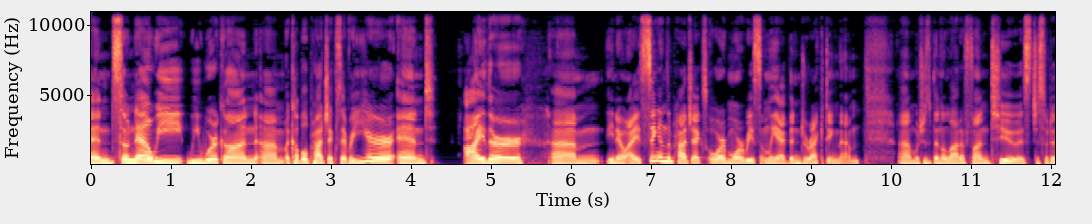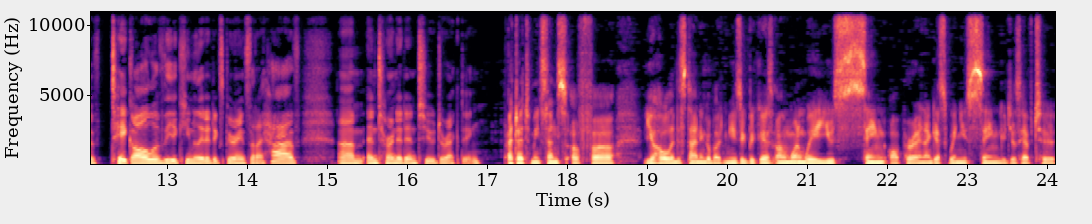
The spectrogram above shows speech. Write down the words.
And so now we we work on um, a couple projects every year, and either um, you know I sing in the projects, or more recently I've been directing them, um, which has been a lot of fun too. Is to sort of take all of the accumulated experience that I have um, and turn it into directing. I try to make sense of uh, your whole understanding about music because, on one way, you sing opera, and I guess when you sing, you just have to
